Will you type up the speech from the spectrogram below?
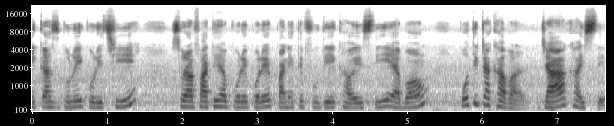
এই কাজগুলোই করেছি। সুরা ফাতিহা পরে পরে পানিতে ফু দিয়ে খাওয়াইছি এবং প্রতিটা খাবার যা খাইছে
